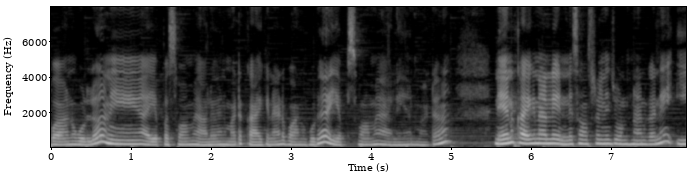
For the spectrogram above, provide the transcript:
భానుగుడిలోని అయ్యప్ప స్వామి ఆలయం అనమాట కాకినాడ భానుగుడి అయ్యప్ప స్వామి ఆలయం అనమాట నేను కాకినాడలో ఎన్ని సంవత్సరాల నుంచి ఉంటున్నాను కానీ ఈ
